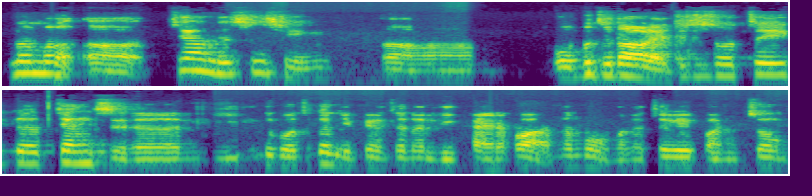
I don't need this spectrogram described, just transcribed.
那么呃这样的事情呃。我不知道嘞，就是说这一个这样子的离，如果这个女朋友真的离开的话，那么我们的这位观众，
